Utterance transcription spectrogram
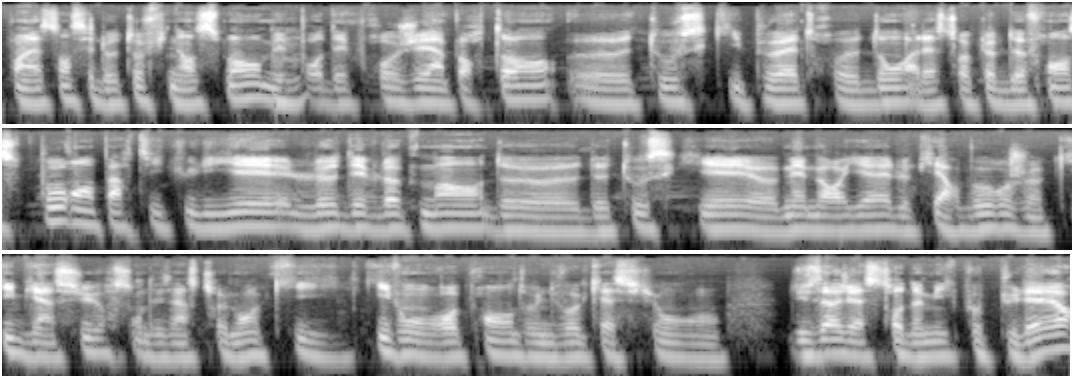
pour l'instant, c'est l'autofinancement, mais mhm. pour des projets importants, euh, tout ce qui peut être don à l'Astro Club de France, pour en particulier le développement de, de tout ce qui est euh, mémoriel, Pierre Bourges, qui bien sûr sont des instruments qui, qui vont reprendre une vocation d'usage astronomique populaire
